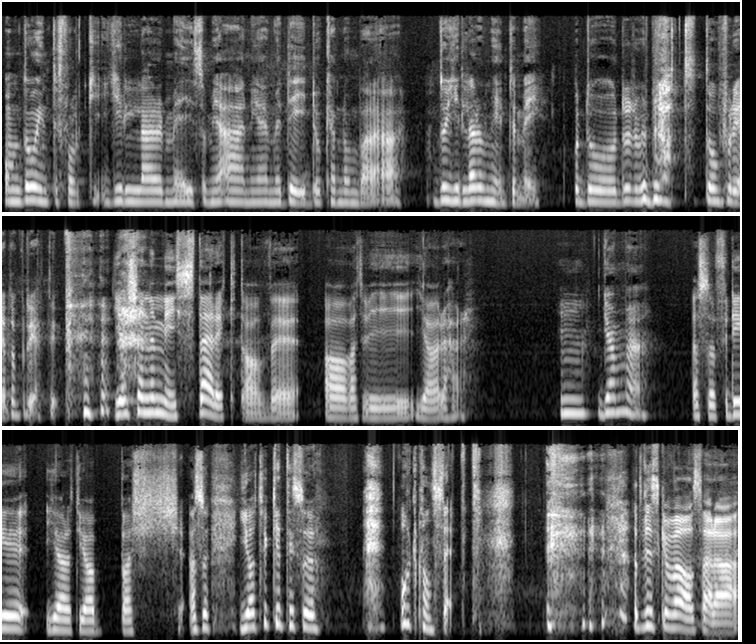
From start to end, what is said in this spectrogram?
om då inte folk gillar mig som jag är när jag är med dig, då kan de bara, då gillar de inte mig. Och då, då är det väl bra att de får reda på det, typ. Jag känner mig stärkt av, eh, av att vi gör det här. Mm, jag med. Alltså för det gör att jag bara, alltså jag tycker att det är så, vårt koncept. att vi ska vara så här, äh,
